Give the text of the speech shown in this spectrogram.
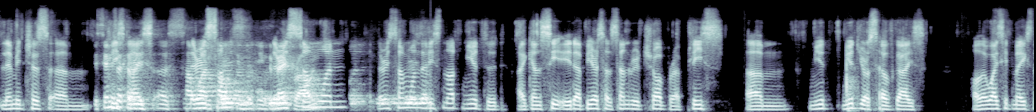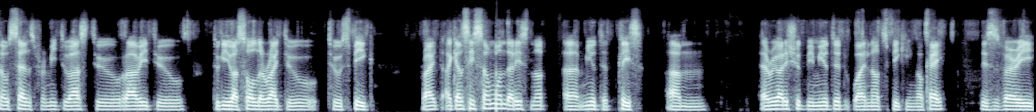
let me just um, please guys. There is, uh, there is, some, in, in the there is someone there is someone that is not muted. I can see it appears as Andrew Chopra. Please um, mute mute yourself, guys. Otherwise, it makes no sense for me to ask to Ravi to to give us all the right to to speak, right? I can see someone that is not uh, muted. Please, um, everybody should be muted while not speaking. Okay, this is very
